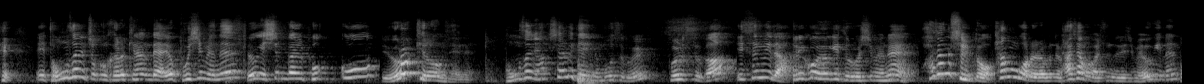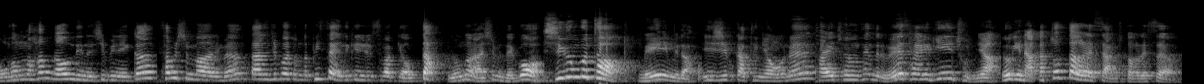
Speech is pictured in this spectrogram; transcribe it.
이 동선이 조금 그렇긴 한데 여기 보시면은 여기 신발 벗고 이렇게 넣으면 되는 동선이 확실하게 되어 있는 모습을 볼 수가 있습니다. 그리고 여기 들어오시면은 화장실도 참고로 여러분들 다시 한번 말씀드리지만 여기는 동성로 한가운데 있는 집이니까 30만 원이면 다른 집보다 좀 더 비싸게 느껴질 수밖에 없다. 이 정도는 아시면 되고 지금부터 메인입니다. 이 집 같은 경우는 사회초년생들이 왜 살기에 좋냐? 여기는 아까 좁다 그랬어요? 안 좁다 그랬어요?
